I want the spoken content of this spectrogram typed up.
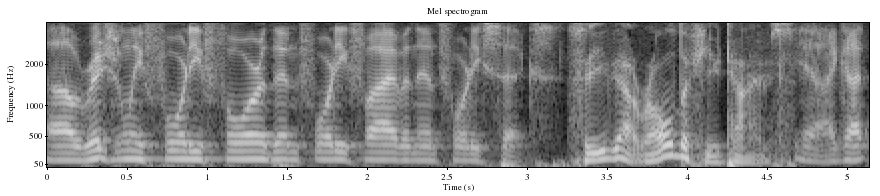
Uh, originally 44, then 45, and then 46. So you got rolled a few times. Yeah, I got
